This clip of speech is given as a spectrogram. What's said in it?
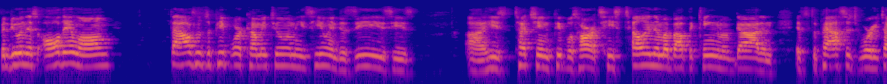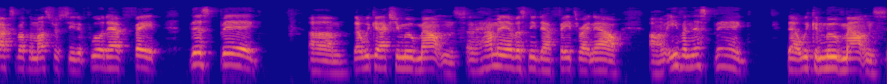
been doing this all day long thousands of people are coming to him. He's healing disease. He's uh, he's touching people's hearts. He's telling them about the kingdom of God. And it's the passage where he talks about the mustard seed. If we would have faith this big, um, that we can actually move mountains. And how many of us need to have faith right now, um, even this big, that we can move mountains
